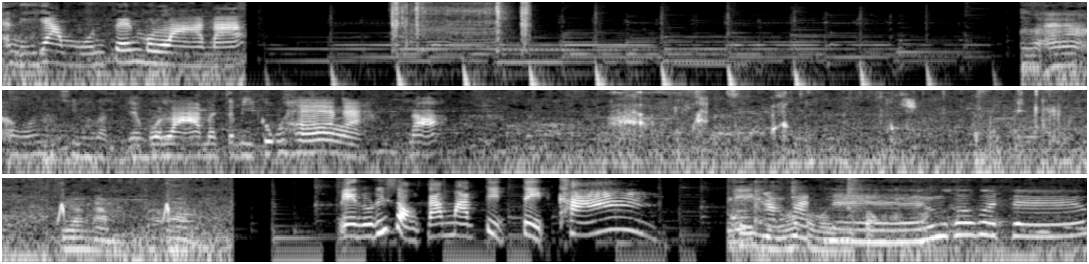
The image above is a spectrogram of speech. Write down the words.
อันนี้ยำวุ้นเส้นโบราณนะเอออันนั้นเอามาชิมก่อนอย่างโบราณมันจะมีกุ้งแห้งอะเนาะ ที่เราทำเมนูที่สองตามมาติดติดๆค่ะนี่ข้าวผัดแหนมข้าวผัดแหนม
